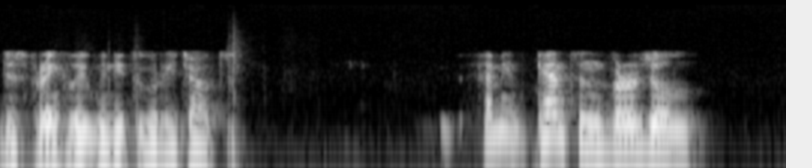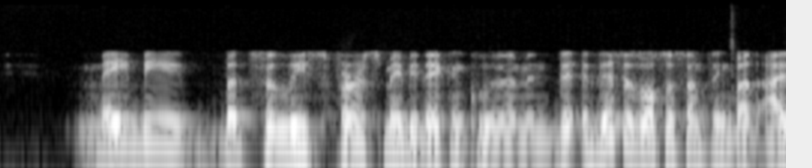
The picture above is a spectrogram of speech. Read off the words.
just frankly, we need to reach out. I mean, Kent and Virgil, maybe, but Celise first. Maybe they can clue them in. Th- this is also something, but I,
